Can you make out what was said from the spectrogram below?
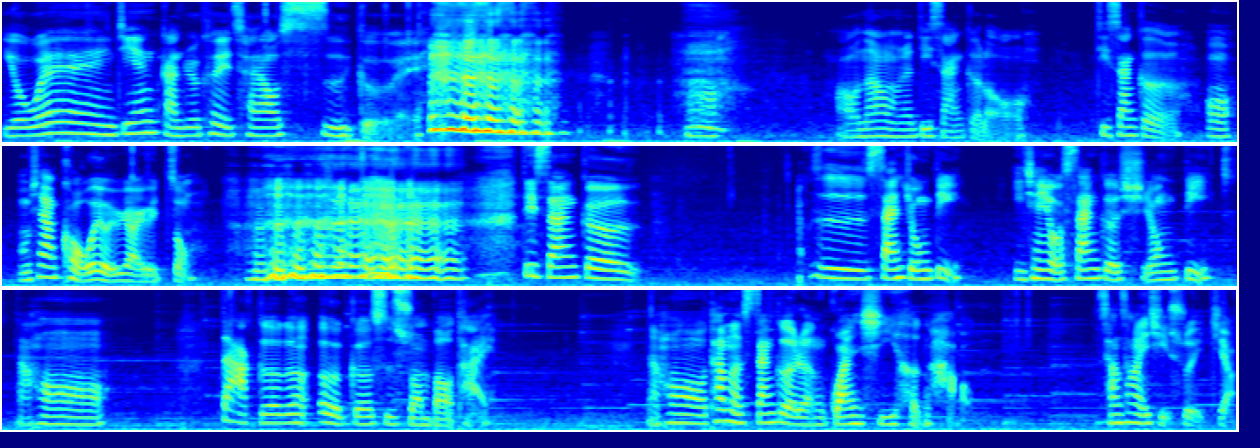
有哎、欸，你今天感觉可以猜到四个哎、欸。好，好，那我们的第三个喽。第三个哦，我们现在口味有越来越重。第三个是三兄弟，以前有三个兄弟，然后大哥跟二哥是双胞胎，然后他们三个人关系很好，常常一起睡觉。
